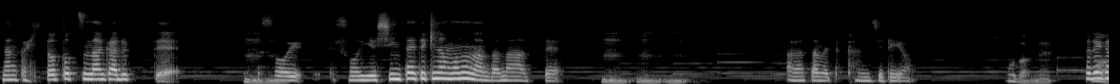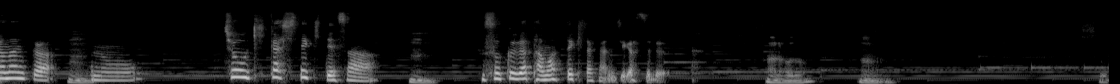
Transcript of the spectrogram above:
なんか人とつながるってうんうんそういう、そういう身体的なものなんだなってうんうんうん改めて感じるよ。そうだね。それがなんか、うんあの、長期化してきてさ、うん不足が溜まってきた感じがする。なるほど。うん。そう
